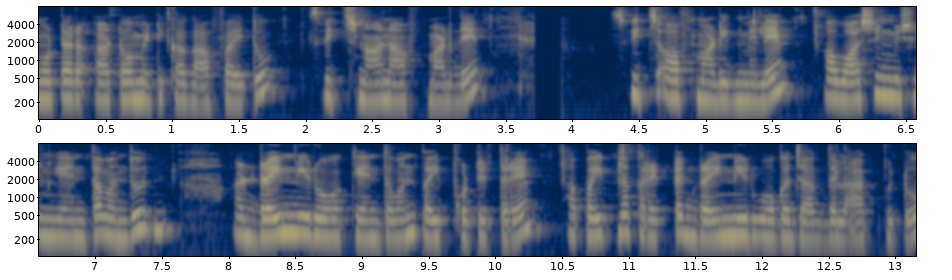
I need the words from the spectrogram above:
ಮೋಟಾರ್ ಆಟೋಮೆಟಿಕ್ಕಾಗಿ ಆಫ್ ಆಯಿತು. ಸ್ವಿಚ್ ನಾನು ಆಫ್ ಮಾಡಿದೆ. ಸ್ವಿಚ್ ಆಫ್ ಮಾಡಿದ ಮೇಲೆ ಆ ವಾಷಿಂಗ್ ಮಿಷಿನ್ಗೆ ಅಂತ ಒಂದು ಡ್ರೈನ್ ನೀರು ಹೋಗೋಕ್ಕೆ ಅಂತ ಒಂದು ಪೈಪ್ ಕೊಟ್ಟಿರ್ತಾರೆ. ಆ ಪೈಪ್ನ ಕರೆಕ್ಟಾಗಿ ಡ್ರೈನ್ ನೀರು ಹೋಗೋ ಜಾಗದಲ್ಲಿ ಹಾಕ್ಬಿಟ್ಟು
